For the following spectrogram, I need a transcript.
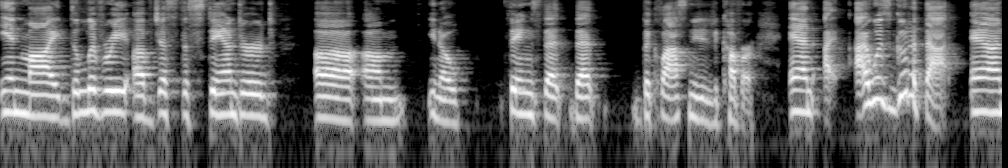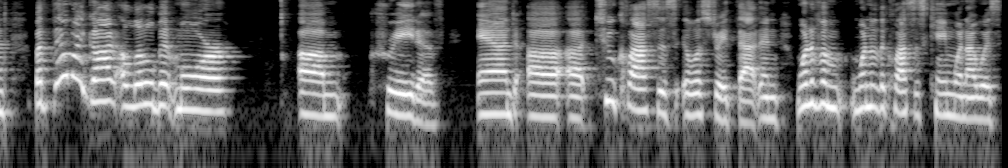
in my delivery of just the standard, uh, um, you know, things that that the class needed to cover. And I, I was good at that. And but then I got a little bit more um, creative. And uh, uh, two classes illustrate that. And one of them, one of the classes came when I was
